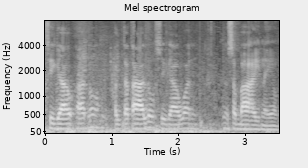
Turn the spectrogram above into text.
sigaw, ano, pagtatalo, sigawan sa bahay na yon.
